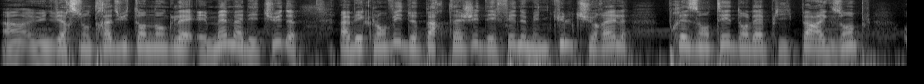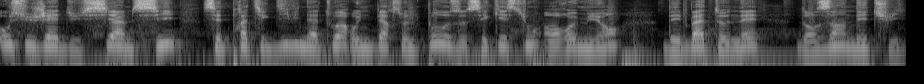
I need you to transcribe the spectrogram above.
hein, une version traduite en anglais et même à l'étude, avec l'envie de partager des phénomènes culturels présentés dans l'appli. Par exemple, au sujet du Siam Si, cette pratique divinatoire où une personne pose ses questions en remuant des bâtonnets dans un étui.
